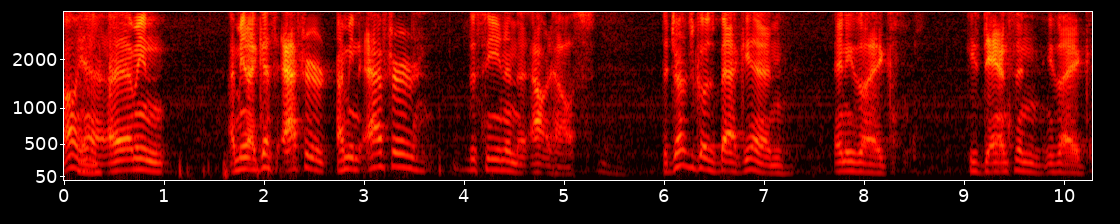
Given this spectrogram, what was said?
Oh yeah, I, I mean, I mean, I guess after, I mean, after the scene in the outhouse, the judge goes back in, and he's like, he's dancing. He's like,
